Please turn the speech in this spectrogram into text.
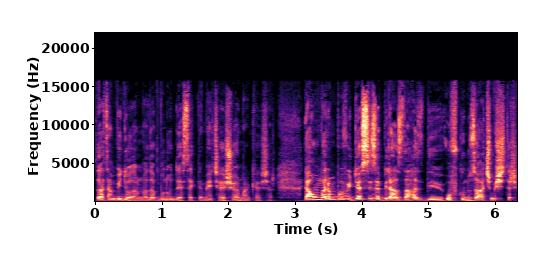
Zaten videolarımda da bunu desteklemeye çalışıyorum arkadaşlar. Ya umarım bu video size biraz daha e, ufkunuzu açmıştır.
